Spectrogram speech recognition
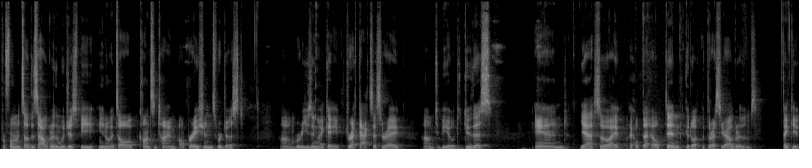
performance of this algorithm would just be, you know, it's all constant time operations. We're just, um, we're using like a direct access array um, to be able to do this. And yeah, so I, I hope that helped and good luck with the rest of your algorithms. Thank you.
